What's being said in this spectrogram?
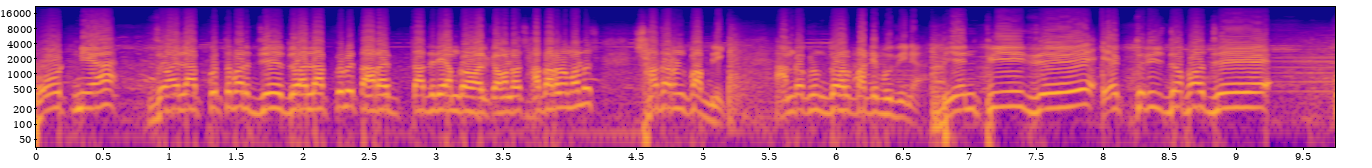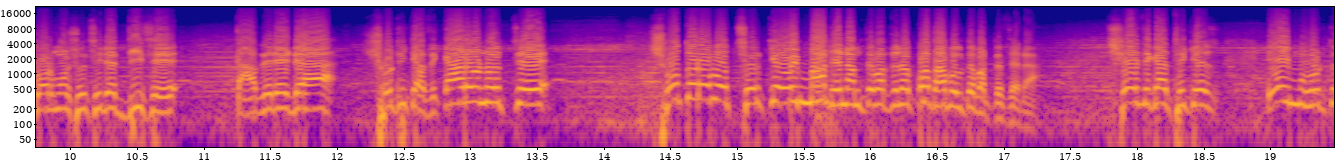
ভোট নিয়ে জয়লাভ করতে পারে, যে জয়লাভ করবে তারা, তাদেরই আমরা ওয়েলকাম আমরা সাধারণ মানুষ, সাধারণ পাবলিক আমরা কোনো দল পার্টি বুঝি না। বিএনপি যে একত্রিশ দফা যে কর্মসূচিটা দিছে, তাদের এটা সঠিক আছে। কারণ হচ্ছে সতেরো বছর কেউ ওই মাঠে নামতে পারছে না, কথা বলতে পারতেছে না। সে জায়গা থেকে এই মুহূর্তে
